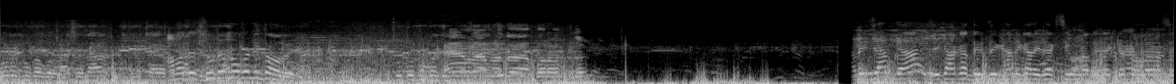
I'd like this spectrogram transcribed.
বড় নৌকাগুলো আসে না আমাদের ছোট নৌকা নিতে হবে। ছোট নৌকা হ্যাঁ আমরা আমরা বড় আর এই যে আমরা যে কাকাদের যেখানে গাড়ি রাখছি ওনাদের একটা ট্রলার আছে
